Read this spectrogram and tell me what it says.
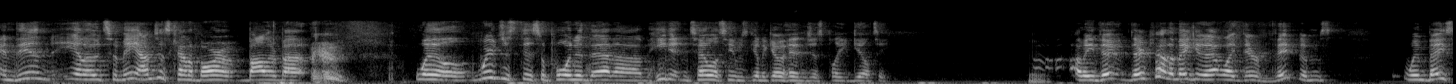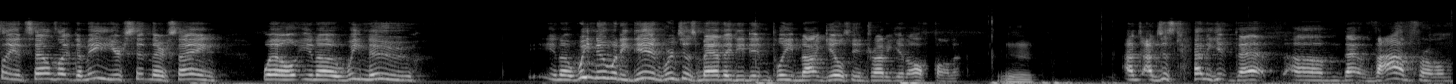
and then, you know, to me, I'm just kind of bar- bothered by. well, we're just disappointed that um, he didn't tell us he was going to go ahead and just plead guilty. I mean, they're, they're kind of making it out like they're victims when basically it sounds like to me you're sitting there saying, well, you know, we knew. You know, we knew what he did. We're just mad that he didn't plead not guilty and try to get off on it. hmm I, I just kind of get that um, that vibe from him,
